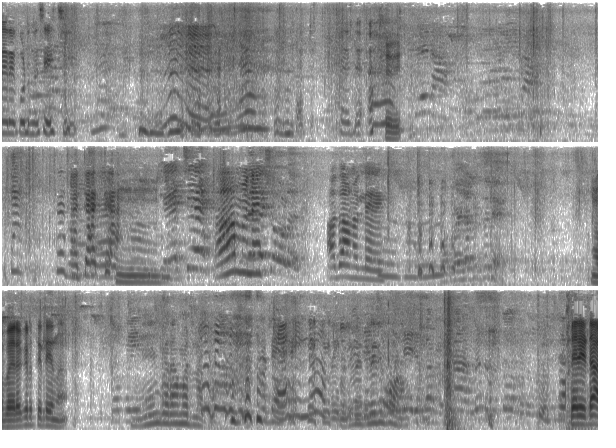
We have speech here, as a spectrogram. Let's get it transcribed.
വരെ കൊടുന്ന ചേച്ചി. ശരി. ആ മോനെ. അതാണല്ലേ? മൊബൈലൊക്കെ എടുത്തില്ലേന്ന്. ശരിട്ടാ.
